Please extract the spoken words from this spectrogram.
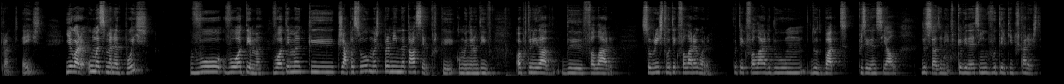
Pronto, é isto. E agora, uma semana depois, vou, vou ao tema. Vou ao tema que, que já passou, mas que para mim ainda está a ser, porque como ainda não tive a oportunidade de falar sobre isto, vou ter que falar agora. Vou ter que falar do, do debate presidencial dos Estados Unidos, porque a vida é assim, vou ter que ir buscar esta.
